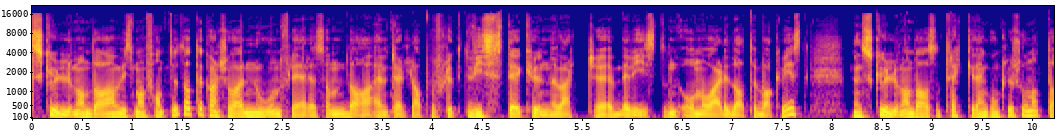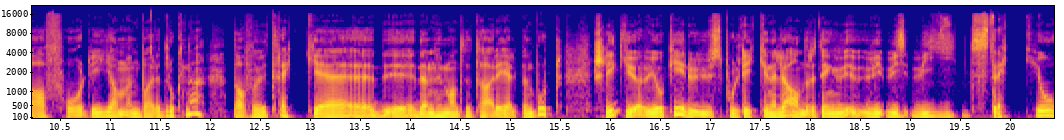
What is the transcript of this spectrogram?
skulle man da, hvis man fant ut at det kanskje var noen flere som da eventuelt la på flukt, hvis det kunne vært eh, bevist, og nå er det da tilbakevist, men skulle man da altså trekke den konklusjonen at da får de jammen bare drukne? Da får vi trekke eh, den humanitære hjelpen bort. Slik gjør vi jo ikke i ruspolitikken eller andre ting. Vi, vi, vi strekker jo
